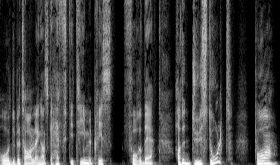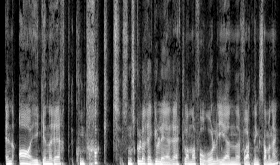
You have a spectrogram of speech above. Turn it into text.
og du betaler en ganske heftig timepris for det. Hadde du stolt på en AI-generert kontrakt som skulle regulere et eller annet forhold i en forretningssammenheng?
